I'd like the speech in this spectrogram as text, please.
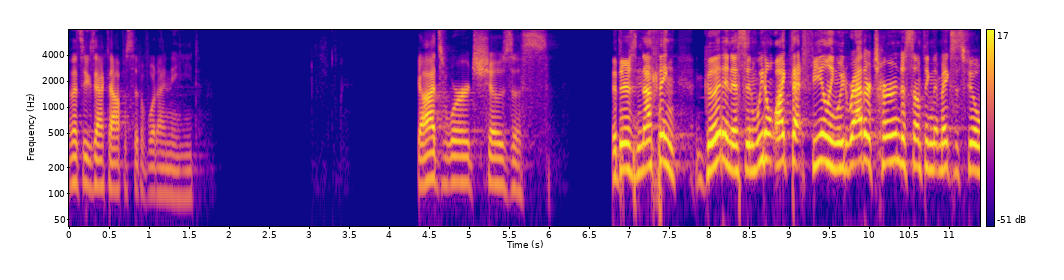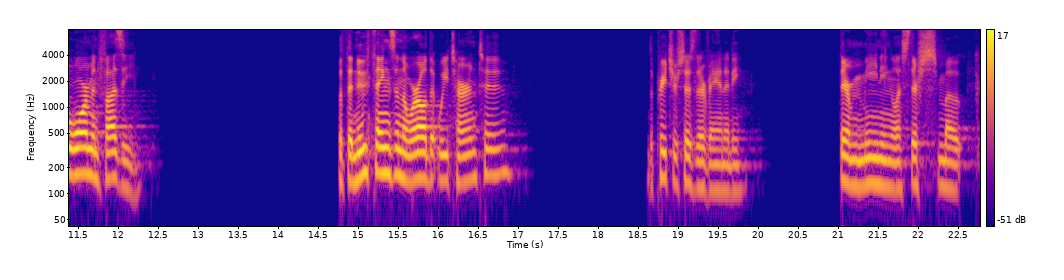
That's the exact opposite of what I need. God's word shows us that there's nothing good in us, and we don't like that feeling. We'd rather turn to something that makes us feel warm and fuzzy. But the new things in the world that we turn to, the preacher says they're vanity, they're meaningless, they're smoke.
